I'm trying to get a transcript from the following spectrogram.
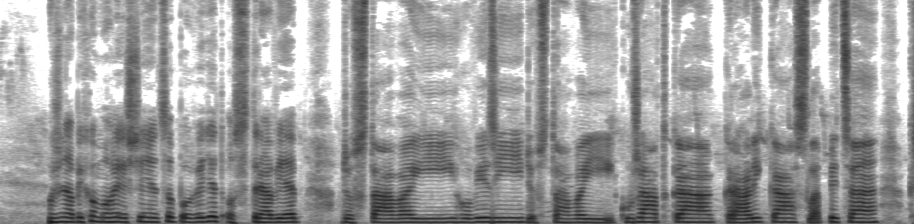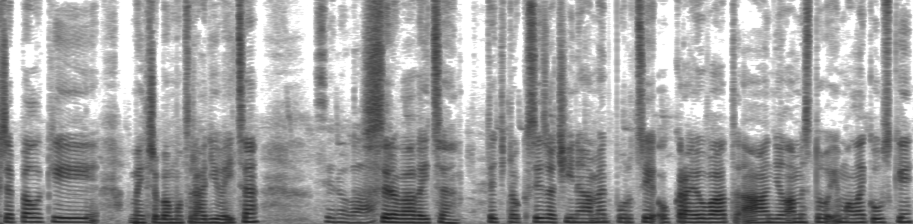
Možná bychom mohli ještě něco povědět o stravě. Dostávají hovězí, dostávají kuřátka, králíka, slepice, křepelky, mají třeba moc rádi vejce. Syrová. Syrová vejce. Teď rok si začínáme porci okrajovat a děláme z toho i malé kousky,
